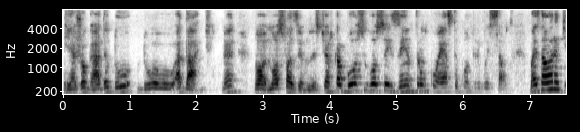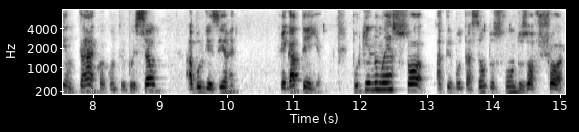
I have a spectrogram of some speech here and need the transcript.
e a jogada do, do Haddad. Né? Nós, nós fazemos este arcabouço, vocês entram com esta contribuição. Mas na hora de entrar com a contribuição, a burguesia regateia. Porque não é só a tributação dos fundos offshore,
